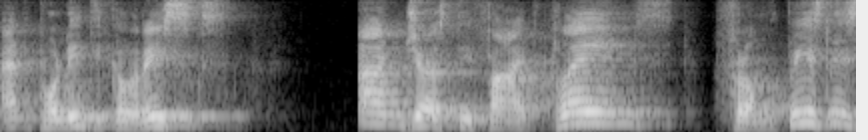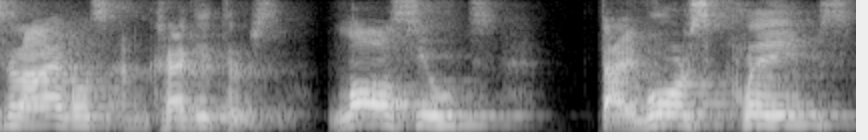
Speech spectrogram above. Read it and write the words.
and political risks, unjustified claims from business rivals and creditors, lawsuits, divorce claims,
